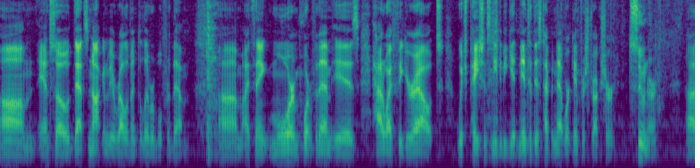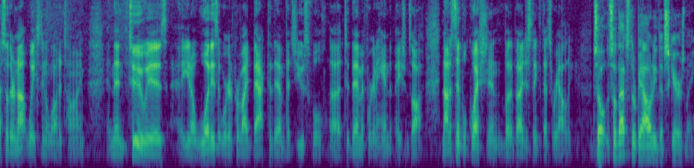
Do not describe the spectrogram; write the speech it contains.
Um, and so that's not going to be a relevant deliverable for them. Um, I think more important for them is how do I figure out which patients need to be getting into this type of network infrastructure sooner uh, so they're not wasting a lot of time. And then two is, you know, what is it we're going to provide back to them that's useful uh, to them if we're going to hand the patients off? Not a simple question, but, but I just think that that's reality. So, so that's the reality that scares me,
